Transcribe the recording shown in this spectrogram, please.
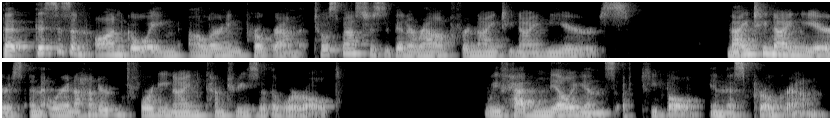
that this is an ongoing uh, learning program that Toastmasters has been around for 99 years. 99 years, and that we're in 149 countries of the world. We've had millions of people in this program.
